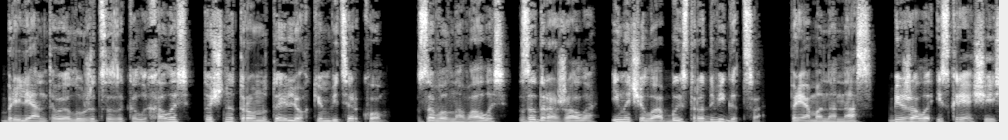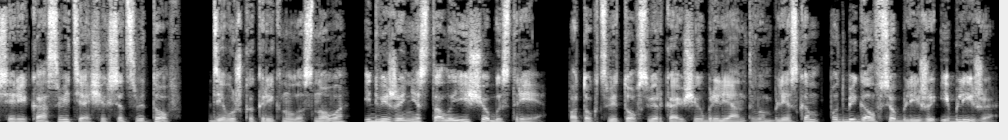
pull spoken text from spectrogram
Бриллиантовая лужица заколыхалась, точно тронутая легким ветерком, заволновалась, задрожала и начала быстро двигаться. Прямо на нас бежала искрящаяся река светящихся цветов. Девушка крикнула снова, и движение стало еще быстрее. Поток цветов, сверкающих бриллиантовым блеском, подбегал все ближе и ближе.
